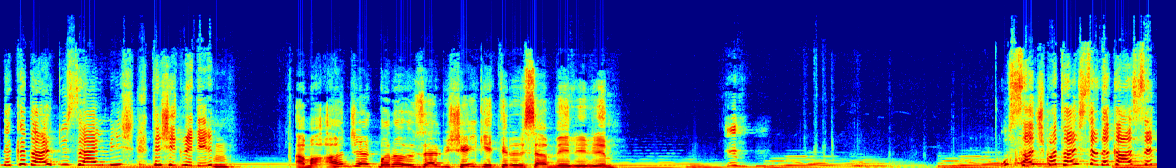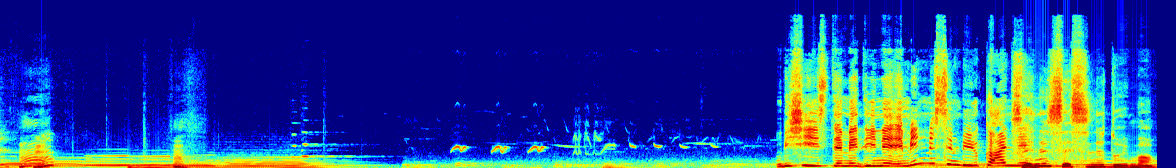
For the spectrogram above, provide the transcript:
Ne kadar güzelmiş. Teşekkür ederim. Ama ancak bana özel bir şey getirirsen veririm. O saçma taş sana kalsın. Bir şey istemediğine emin misin büyük anne? Senin sesini duymam,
